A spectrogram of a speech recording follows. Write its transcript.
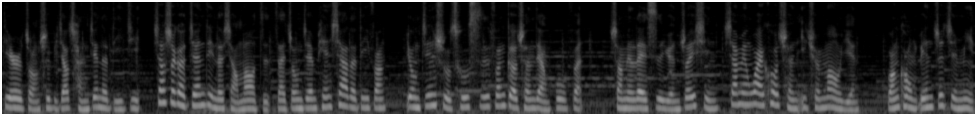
第二种是比较常见的笛髻，像是个尖顶的小帽子，在中间偏下的地方用金属粗丝分隔成两部分。上面类似圆锥形，下面外扩成一圈帽檐，网孔编织紧密，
